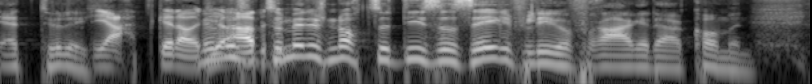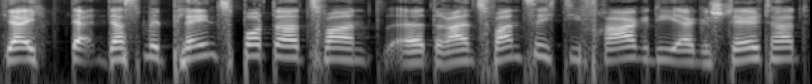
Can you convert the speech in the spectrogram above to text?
Ja, natürlich. Ja, genau. Wir Die müssen zumindest noch zu dieser Segelfliegerfrage da kommen. Ja, ich, da, das mit Planespotter 22, äh, 23, die Frage, die er gestellt hat,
